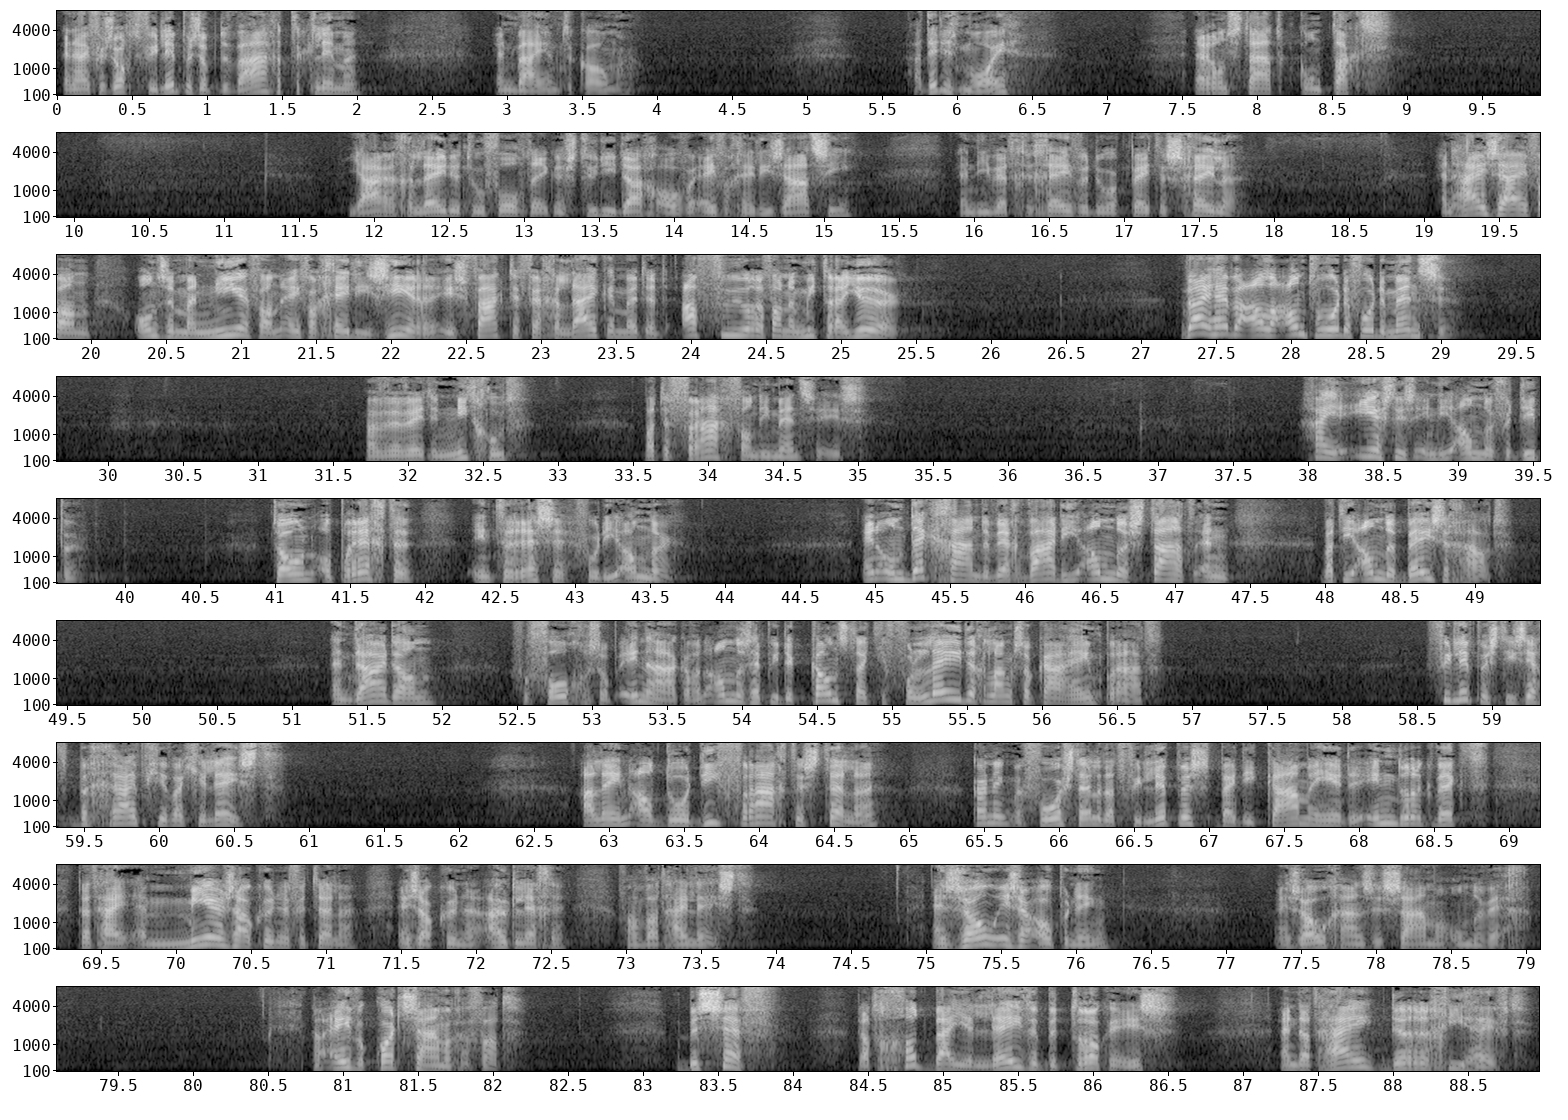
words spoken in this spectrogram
En hij verzocht Filippus op de wagen te klimmen en bij hem te komen. Nou, dit is mooi. Er ontstaat contact. Jaren geleden toen volgde ik een studiedag over evangelisatie. En die werd gegeven door Peter Schelen. En hij zei van onze manier van evangeliseren is vaak te vergelijken met het afvuren van een mitrailleur. Wij hebben alle antwoorden voor de mensen. Maar we weten niet goed wat de vraag van die mensen is. Ga je eerst eens in die ander verdiepen. Toon oprechte interesse voor die ander. En ontdek gaandeweg waar die ander staat en wat die ander bezighoudt. En daar dan vervolgens op inhaken, want anders heb je de kans dat je volledig langs elkaar heen praat. Filippus die zegt, begrijp je wat je leest? Alleen al door die vraag te stellen, kan ik me voorstellen dat Filippus bij die kamerheer de indruk wekt dat hij hem meer zou kunnen vertellen en zou kunnen uitleggen van wat hij leest. En zo is er opening en zo gaan ze samen onderweg. Nou, even kort samengevat. Besef dat God bij je leven betrokken is en dat Hij de regie heeft.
